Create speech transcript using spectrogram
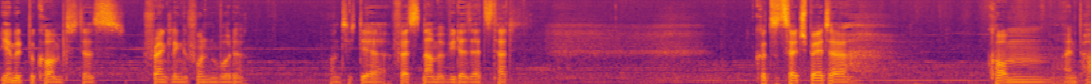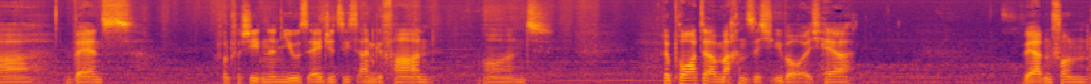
ihr mitbekommt, dass Franklin gefunden wurde und sich der Festnahme widersetzt hat. Kurze Zeit später kommen ein paar Vans von verschiedenen News Agencies angefahren und Reporter machen sich über euch her, werden von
